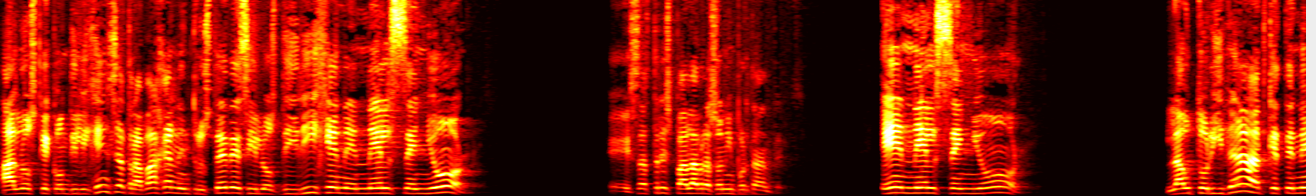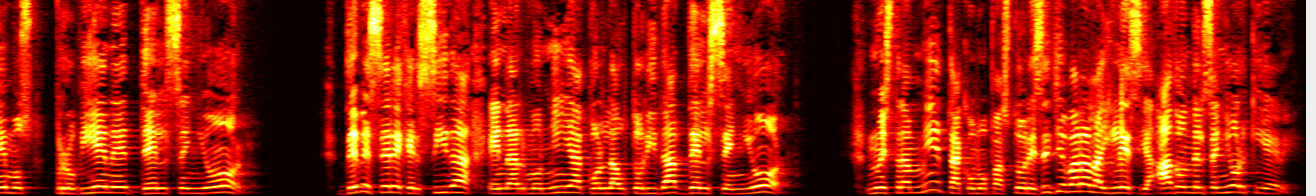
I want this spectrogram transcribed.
a los que con diligencia trabajan entre ustedes y los dirigen en el Señor. Esas tres palabras son importantes. En el Señor. La autoridad que tenemos proviene del Señor. Debe ser ejercida en armonía con la autoridad del Señor. Nuestra meta como pastores es llevar a la iglesia a donde el Señor quiere.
